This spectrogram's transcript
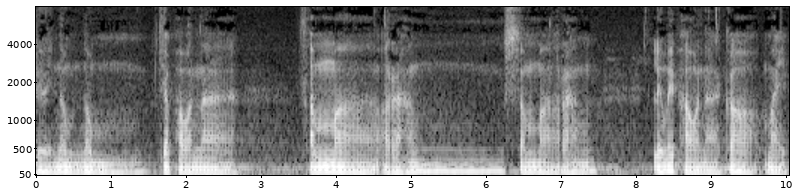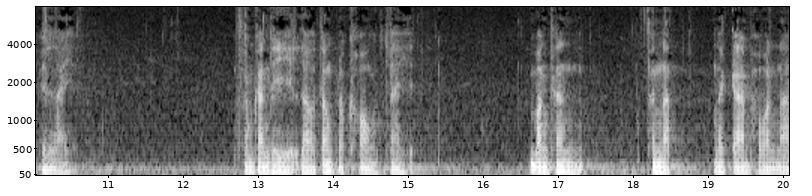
เรื่อยๆ นุ่มๆ จะภาวนาสัมมาอรหัง สัมมาอรหัง หรือไม่ภาวนาก็ไม่เป็นไรสำคัญที่เราต้องประคองใจ บางท่านถนัดในการภาวนา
